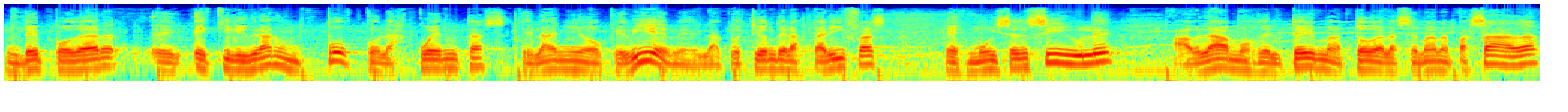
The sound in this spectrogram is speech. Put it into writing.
de poder eh, equilibrar un poco las cuentas el año que viene. La cuestión de las tarifas es muy sensible, hablamos del tema toda la semana pasada,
